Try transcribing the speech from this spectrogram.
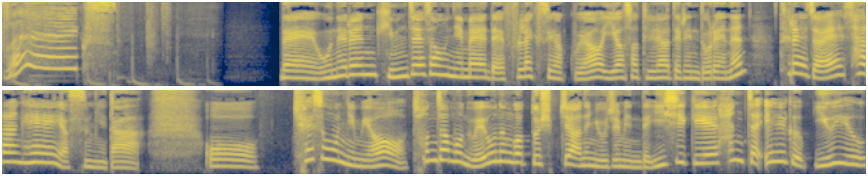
flex. 네, 오늘은 김재성님의 넷flex였고요. 이어서 들려드린 노래는 트레저의 사랑해 였습니다. 어, 최승우 님이요. 천자문 외우는 것도 쉽지 않은 요즘인데 이 시기에 한자 1급 유유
